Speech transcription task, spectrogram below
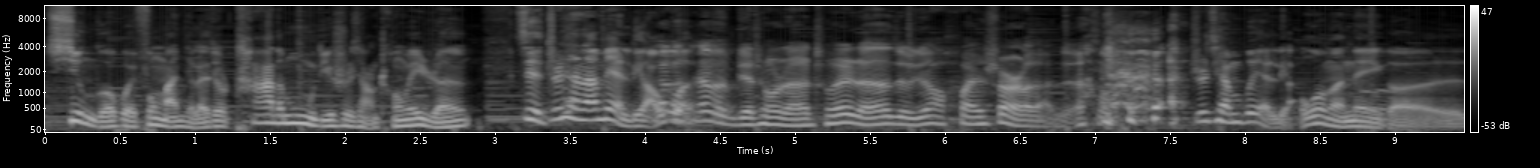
性格会丰满起来，就是他的目的是想成为人。这之前咱们也聊过，千万别成人，成为人就要坏事儿了，感觉。之前不也聊过吗？那个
